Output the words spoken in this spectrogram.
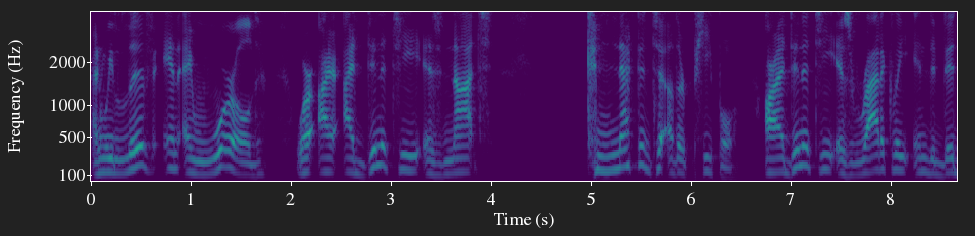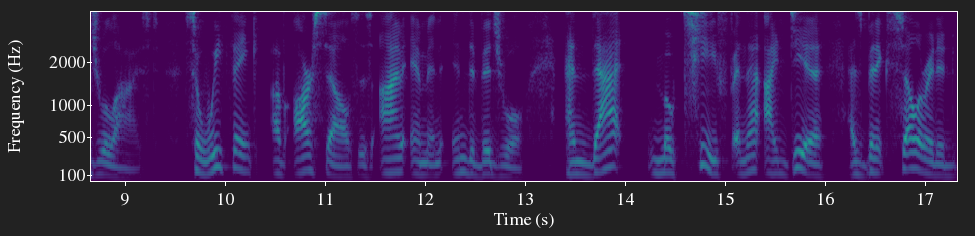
And we live in a world where our identity is not connected to other people. Our identity is radically individualized. So we think of ourselves as I am an individual. And that motif and that idea has been accelerated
